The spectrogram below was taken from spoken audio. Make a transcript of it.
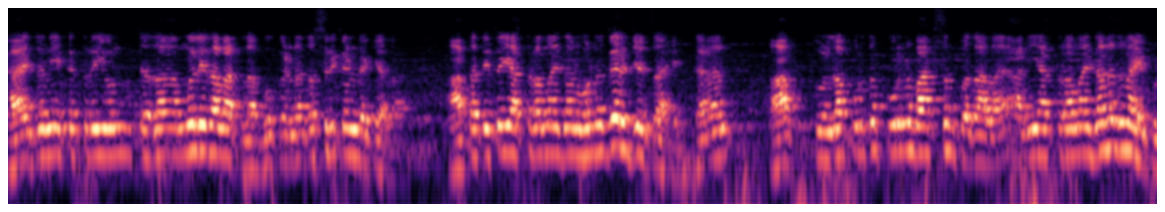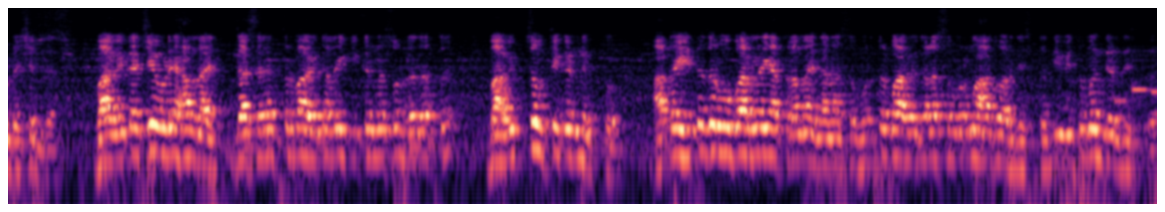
काय जण एकत्र येऊन त्याचा मलिदा लाटला भूखंडाचा श्रीखंड केला. आता तिथे यात्रा मैदान होणं गरजेचं आहे. कारण आप तुळजापूरचा पूर्ण भाग संपत आलाय आणि यात्रा मैदानच नाही पुढे शिल्लक. भाविकाचे एवढे हाल आहेत. दसऱ्यात तर भाविकाला एकीकडनं सोडलं जातं भाविक चौथीकडे निघतो. आता इथं जर उभारलं यात्रा मैदानासमोर तर भाविकाला समोर महाद्वार दिसतं देवीचं मंदिर दिसतं.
